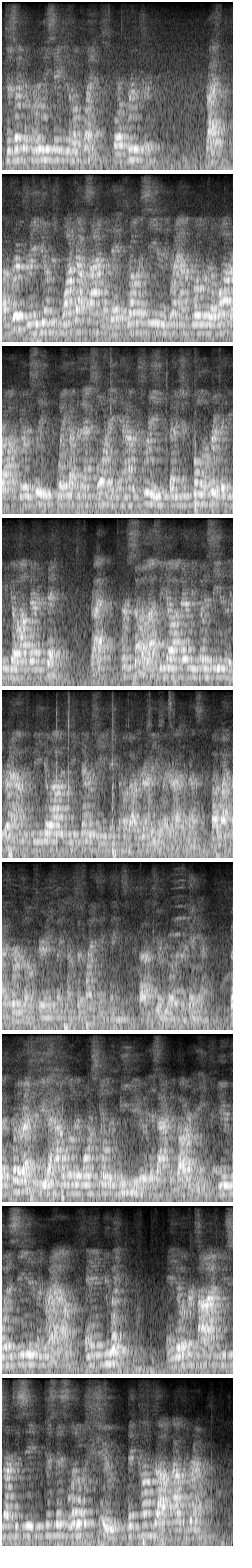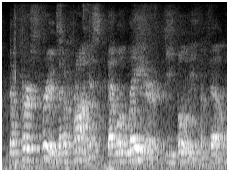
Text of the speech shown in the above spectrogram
just like the early stages of a plant or a fruit tree. Right? A fruit tree, you don't just walk outside one day, throw a seed in the ground, throw a little bit of water on it, go to sleep, wake up the next morning, and have a tree that is just full of fruit that you can go out there and pick. Right? For some of us, we go out there and we put a seed into the ground, and we go out and we never see anything come up out of the ground anyway, right? That's my wife and I's personal experience when it comes to planting things uh, here in Northern Virginia. But for the rest of you that have a little bit more skill than we do in this act of gardening, you put a seed in the ground and you wait. And over time, you start to see just this little shoot that comes up out of the ground. The first fruits of a promise that will later be fully fulfilled.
